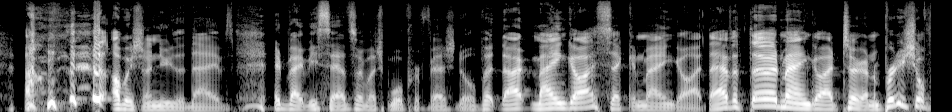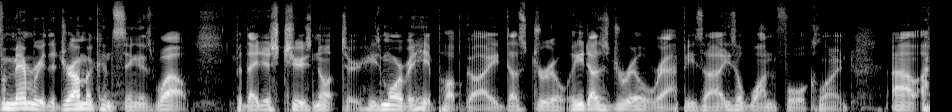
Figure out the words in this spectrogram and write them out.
I wish I knew the names. It made me sound so much more professional. But no, main guy, second main guy. They have a third main guy too, and I'm pretty sure from memory the drummer can sing as well, but they just choose not to. He's more of a hip hop guy. He does drill. He does drill rap. He's a, he's a Onefour clone. Uh,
